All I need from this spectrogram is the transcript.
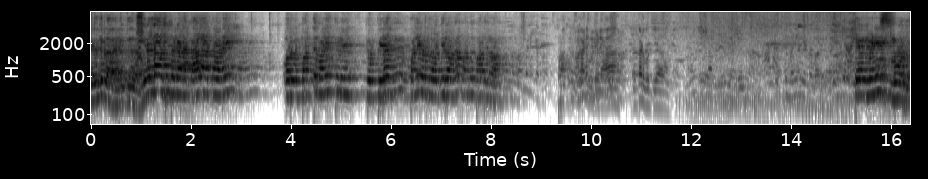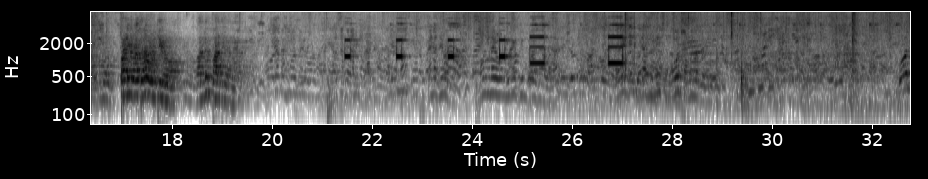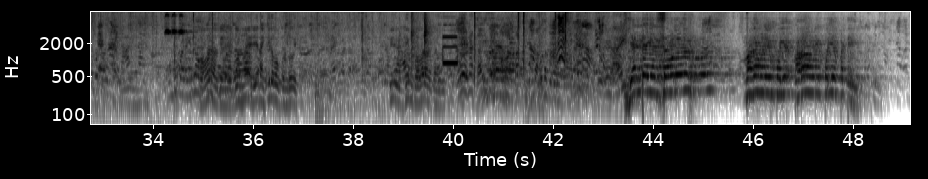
இருக்குதா இரண்டாவது சுற்றுக்கான கால அட்டவணை ஒரு பத்து மணி துளிக்கு பிறகு பள்ளிக்கூடத்துல ஒட்டிடுவாங்க வந்து பாத்துக்கலாம் டென் மினிட்ஸ் மோர் பள்ளிக்கூடத்துல ஒட்டிடுவோம். வந்து பாத்துக்கோங்க மூணு மணி நேரம் ஓடும்போது டீம் ஓடு தண்ணி பவரா இருக்கேன் டீம் ஏய் நான் கீழே போகிறேன் டோய் டீம் பவரா இருக்காங்க எண்டைய பொய்ய மகாமணி பொய்யப்பட்டி.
